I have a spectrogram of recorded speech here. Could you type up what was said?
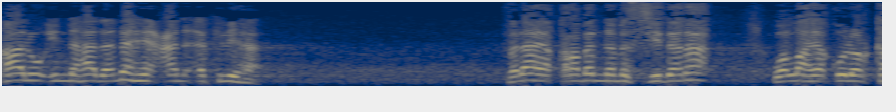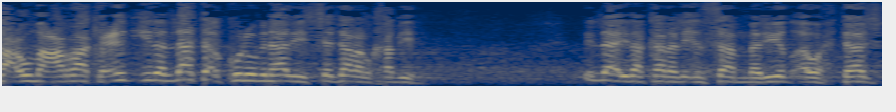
قالوا إن هذا نهي عن أكلها. فلا يقربن مسجدنا. والله يقول اركعوا مع الراكعين. إذا لا تأكلوا من هذه الشجرة الخبيثة. إلا إذا كان الإنسان مريض أو احتاج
